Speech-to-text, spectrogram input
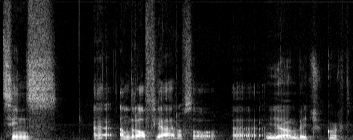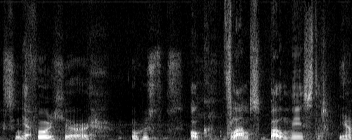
sinds anderhalf jaar of zo ja, een beetje korter. Sinds Ja. vorig jaar, augustus. ook Vlaams bouwmeester. Ja.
